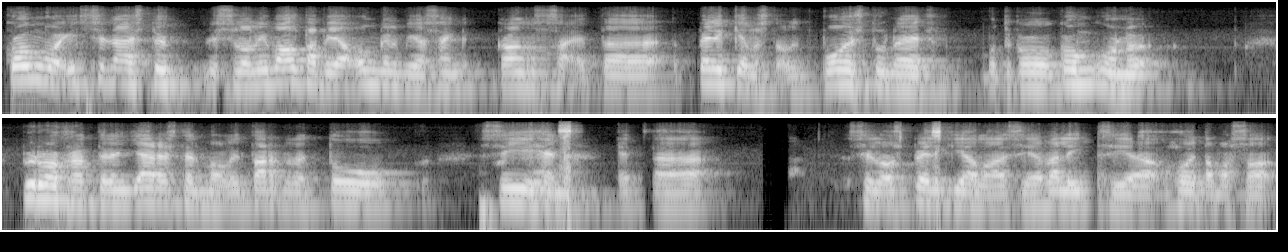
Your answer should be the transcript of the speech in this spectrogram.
Kongo itsenäistyi, niin sillä oli valtavia ongelmia sen kanssa, että pelkialaiset olivat poistuneet, mutta koko Kongon byrokraattinen järjestelmä oli tarkoitettu siihen, että sillä olisi pelkialaisia välisiä hoitamassa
